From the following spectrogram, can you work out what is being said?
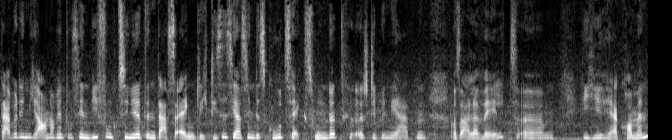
da würde ich mich auch noch interessieren, wie funktioniert denn das eigentlich? Dieses Jahr sind es gut 600 äh, Stipendiaten aus aller Welt, ähm, die hierher kommen.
